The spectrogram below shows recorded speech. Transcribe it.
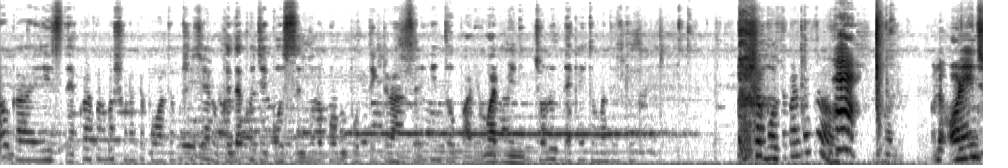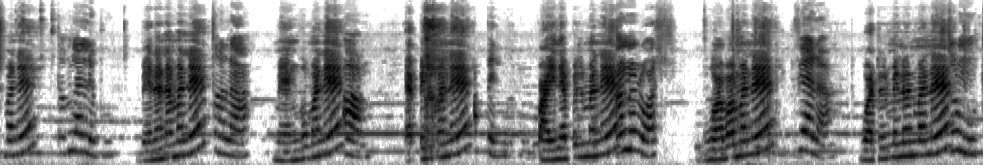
হ্যালো গাইস দেখো এখন আমার সোনাকে পড়াতে বসেছি আর ওকে দেখো যে কোশ্চেন করব প্রত্যেকটার আনসারই কিন্তু পারে ওয়ার্ড মিনিং চলো দেখাই তোমাদেরকে। সব বলতে পারবে তো? হ্যাঁ। বলো। অরেঞ্জ মানে? কমলা লেবু। ব্যানানা মানে? কলা। ম্যাঙ্গো মানে? আম। অ্যাপেল মানে? আপেল পাইনঅ্যাপেল মানে? আনারস। গুয়াভা মানে? পেয়ারা। ওয়াটারমেলন মানে? তরমুজ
